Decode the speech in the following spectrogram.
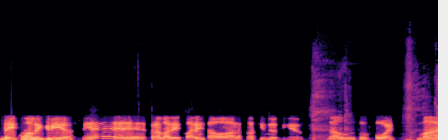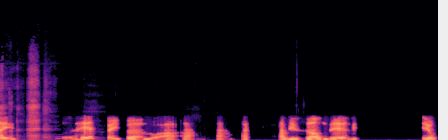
Dei com alegria, assim, "Ê, trabalhei 40 horas, só aqui meu dinheiro. Não, não, foi. Mas, respeitando a, a, a, a, visão dele, eu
